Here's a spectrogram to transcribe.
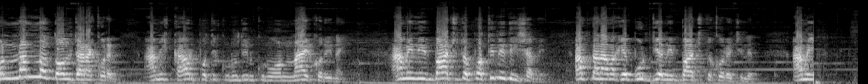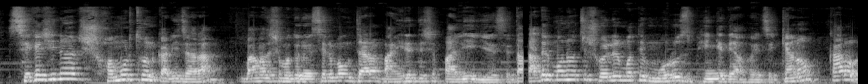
অন্যান্য দল যারা করেন, আমি কার প্রতি কোনোদিন কোনো অন্যায় করি নাই। আমি নির্বাচিত প্রতিনিধি হিসাবে আপনারা আমাকে ভোট দিয়ে নির্বাচিত করেছিলেন। আমি শেখ হাসিনার সমর্থনকারী যারা বাংলাদেশের মধ্যে রয়েছেন এবং যারা বাইরের দেশে পালিয়ে গিয়েছে তাদের মনে হচ্ছে শরীরের মধ্যে মরুজ ভেঙে দেওয়া হয়েছে। কেন? কারণ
